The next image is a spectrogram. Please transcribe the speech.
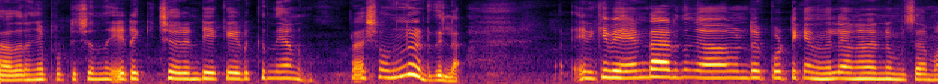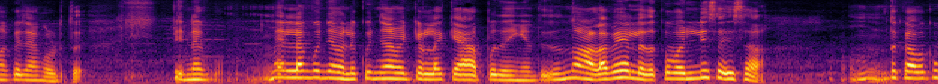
സാധാരണ ഞാൻ പൊട്ടിച്ചൊന്ന് ഇടയ്ക്ക് ചുരണ്ടിയൊക്കെ എടുക്കുന്നതാണ്. പ്രാവശ്യം ഒന്നും എടുത്തില്ല. എനിക്ക് വേണ്ടായിരുന്നു ഞാൻ പൊട്ടിക്കാൻ നിന്നില്ല. അങ്ങനെ തന്നെ ഉമ്മിച്ചമ്മക്ക് ഞാൻ കൊടുത്ത്. പിന്നെ എല്ലാം കുഞ്ഞാമല്ല കുഞ്ഞാമയ്ക്കുള്ള ക്യാപ്പ് ഇങ്ങനത്തെ. ഇതൊന്നും അളവേ അല്ല. ഇതൊക്കെ വലിയ സൈസാണ് ഇതൊക്കെ അവൾക്ക്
